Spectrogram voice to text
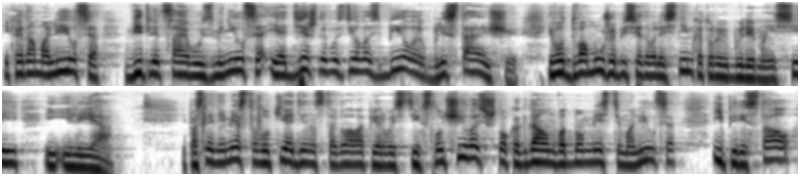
и когда молился, вид лица его изменился, и одежда его сделалась белой, блистающей. И вот два мужа беседовали с ним, которые были Моисей и Илья. И последнее место, Луки 11 глава 1 стих. «Случилось, что когда он в одном месте молился и перестал,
